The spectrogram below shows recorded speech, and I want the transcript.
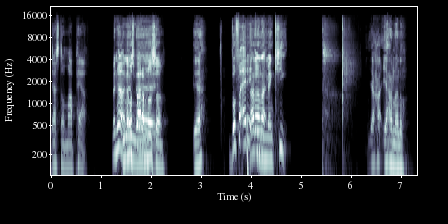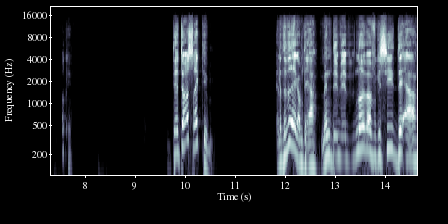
Jeg er noget meget pær. Men hør, lad mig Men, spørge dig om noget øh, så. ja, Hvorfor er det nej, nej, egentlig, nej. man kigger... jeg har, jeg har noget andet. Okay. Det, det er også rigtigt. Eller det ved jeg ikke, om det er. Men det, noget, jeg i hvert fald kan sige, det er...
